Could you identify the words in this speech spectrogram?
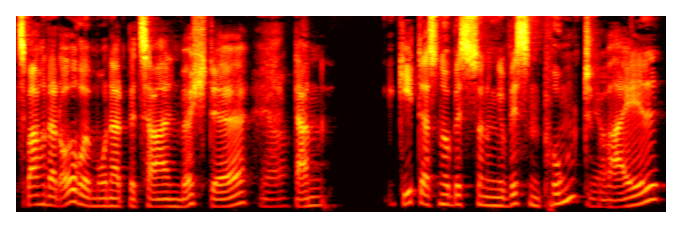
200 Euro im Monat bezahlen möchte, ja. dann geht das nur bis zu einem gewissen Punkt, ja. weil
